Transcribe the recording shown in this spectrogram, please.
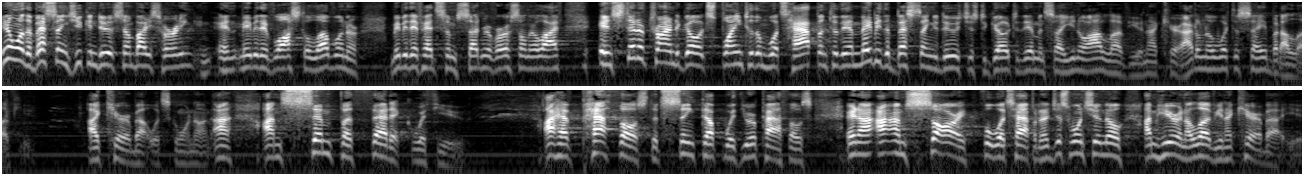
You know, one of the best things you can do if somebody's hurting and, and, maybe they've lost a loved one or maybe they've had some sudden reversal in their life, instead of trying to go explain to them what's happened to them, maybe the best thing to do is just to go to them and say, You know, I love you and I care. I don't know what to say, but I love you. I care about what's going on. I, I'm sympathetic with you. I have pathos that's synced up with your pathos, and I, I'm sorry for what's happened. I just want you to know I'm here and I love you and I care about you.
